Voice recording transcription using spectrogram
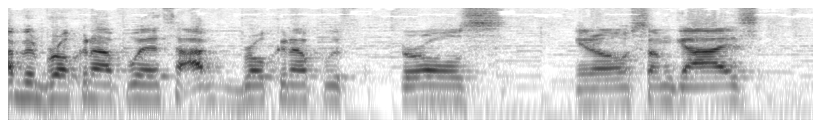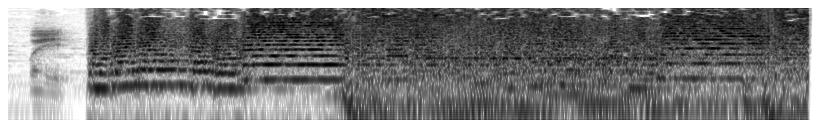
I've been broken up with. I've broken up with girls. You know, some guys. Wait.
